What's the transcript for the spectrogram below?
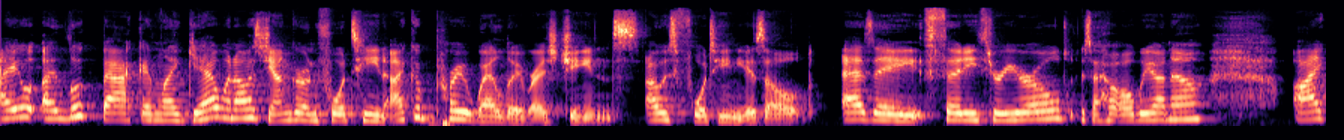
I, I look back and like, yeah, when I was younger and 14, I could probably wear low rise jeans. I was 14 years old. As a 33 year old, is that how old we are now? I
